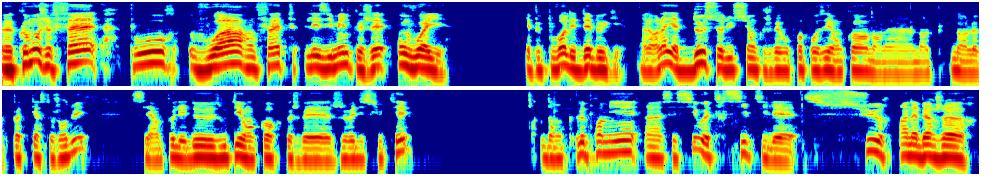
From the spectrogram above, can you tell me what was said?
euh, comment je fais pour voir en fait les emails que j'ai envoyés et puis pouvoir les débugger? Alors là, il y a deux solutions que je vais vous proposer encore dans, le, podcast aujourd'hui. C'est un peu les deux outils encore que je vais, je vais discuter. Donc le premier, euh, c'est si votre site il est sur un hébergeur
